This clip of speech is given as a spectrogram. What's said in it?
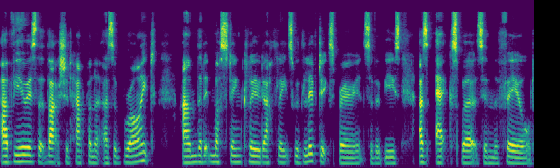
Our view is that that should happen as a right and that it must include athletes with lived experience of abuse as experts in the field.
